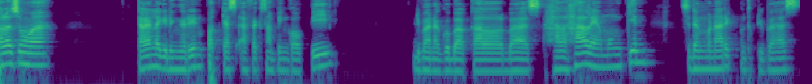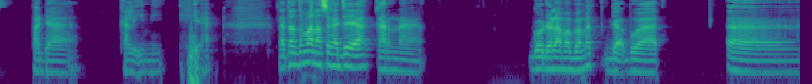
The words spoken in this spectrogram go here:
Halo semua, kalian lagi dengerin podcast Efek Samping Kopi, di mana gue bakal bahas hal-hal yang mungkin sedang menarik untuk dibahas pada kali ini. Iya. nah teman-teman langsung aja ya, karena gue udah lama banget gak buat uh,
